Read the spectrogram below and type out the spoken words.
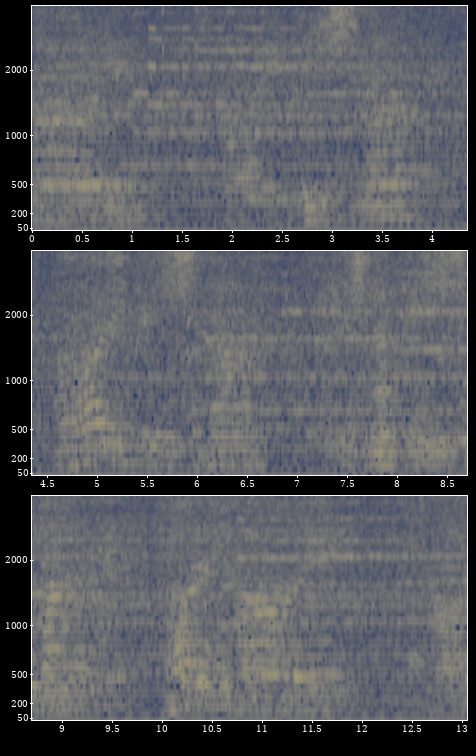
হরে কৃষ্ণ হরে।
